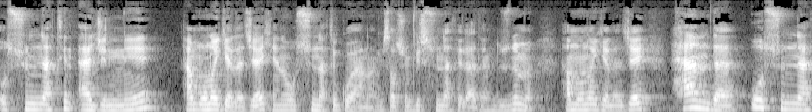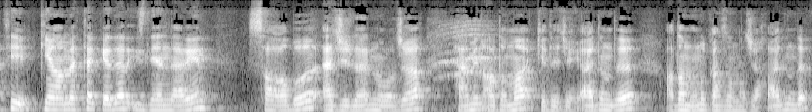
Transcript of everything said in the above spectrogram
o sünnətin əcrini həm ona gələcək, yəni o sünnəti qoyana, məsəl üçün bir sünnət elədin, düzdürmü? Həm ona gələcək, həm də o sünnəti qiyamətə qədər izləyənlərin savabı, əcrləri nə olacaq? Həmin adama gedəcək. Aydındır? Adam onu qazanacaq. Aydındır?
